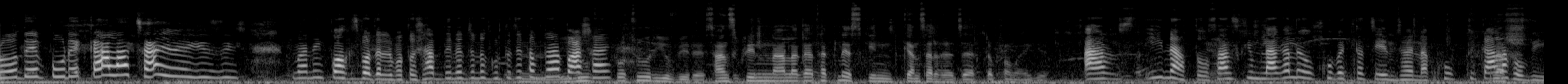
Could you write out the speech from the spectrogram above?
রোদে পুরো। কালা ছাই হয়ে গেছিস। মানে কক্সবাজারের মতো। সাত দিনের জন্য ঘুরতে যেতাম না বাসায়। প্রচুর ইউভি রে। সানস্ক্রিন না লাগায় থাকলে স্কিন ক্যান্সার হয়ে যায় একটা সময় গিয়ে। আর ই না তো সানস্ক্রিন লাগালেও খুব একটা চেঞ্জ হয় না। খুব তুই কালা হবি।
